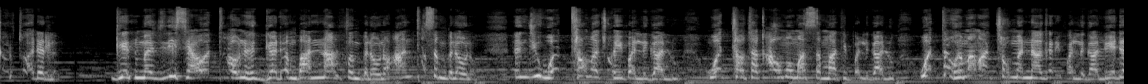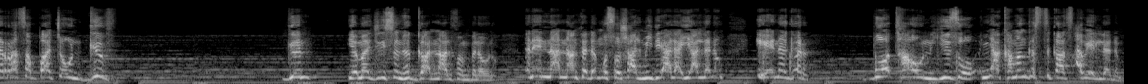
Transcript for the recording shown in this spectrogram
ቀርቶ አይደለም ግን መጅሊስ ያወጣውን ህገ ደንብ አናልፍም ብለው ነው አንጥስም ብለው ነው እንጂ ወጥተው መጮህ ይፈልጋሉ። ወጥተው ተቃውሞ ማሰማት ይፈልጋሉ። ወጥተው ህመማቸውን መናገር ይፈልጋሉ። የደረሰባቸውን ግፍ ግን የመጅሊስን ህግ አናልፍም ብለው ነው። እኔና እናንተ ደግሞ social media ላይ ያለ ነው ይሄ ነገር ቦታውን ይዞ እኛ ከመንግስት ጋር ጸብ የለንም።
